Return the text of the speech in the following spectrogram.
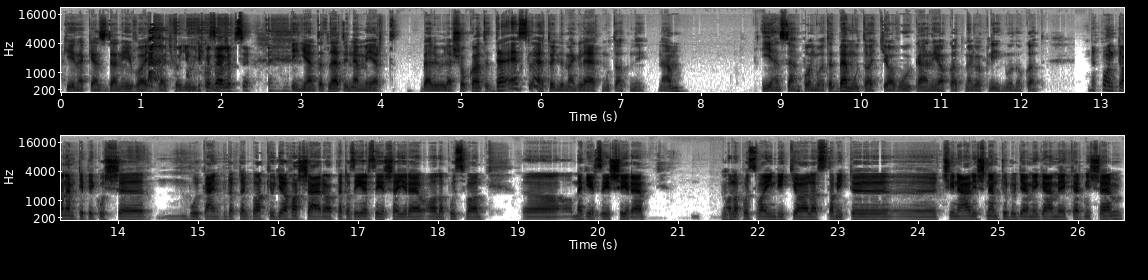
kéne kezdeni, vagy, vagy hogy úgy... az először. Igen, tehát lehet, hogy nem ért belőle sokat, de ezt lehet, hogy meg lehet mutatni, nem? Ilyen szempontból, tehát bemutatja a vulkániakat, meg a klingonokat. De pont a nem tipikus vulkányt mutattak be, aki ugye a hasára, tehát az érzéseire alapozva, a megérzésére uh-huh. alapozva indítja el azt, amit ő csinál, és nem tud ugye még elmélkedni sem,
